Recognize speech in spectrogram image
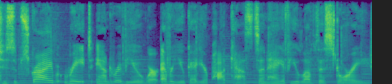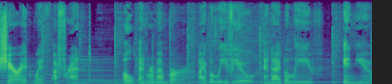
to subscribe, rate, and review wherever you get your podcasts. And hey, if you love this story, share it with a friend. Oh, and remember, I believe you and I believe in you.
